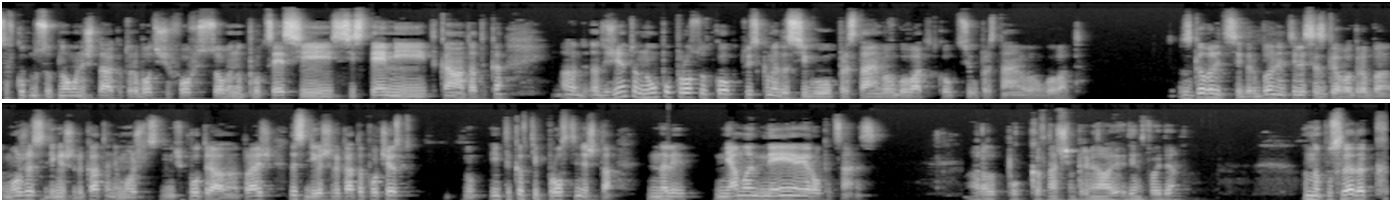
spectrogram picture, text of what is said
съвкупност от много неща, като работиш в офис, особено процеси, системи и така нататък. А, движението е много по-просто, отколкото искаме да си го представим в главата, отколкото си го представим в главата. Сгъва ли ти се гърба, не ти ли се сгъва гърба? Може да си дигнеш ръката, не можеш да си дигнеш. Какво трябва да направиш? Да си дигаш ръката по-често. Но и такъв ти прости неща. Нали, няма, не е rocket science. А по какъв начин преминава един твой ден? Напоследък,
